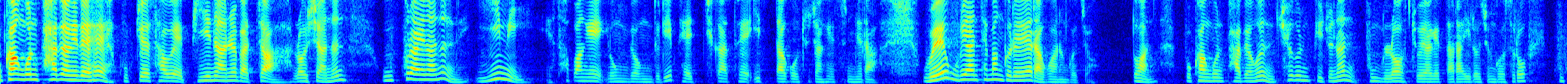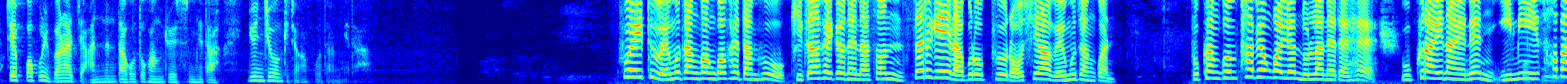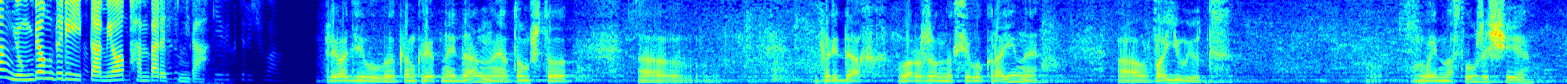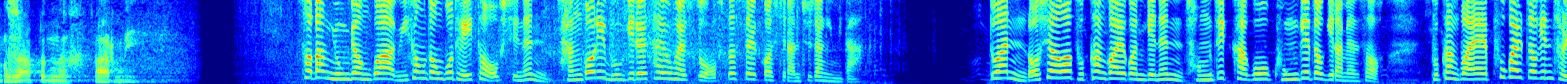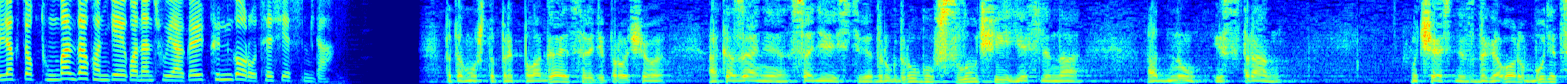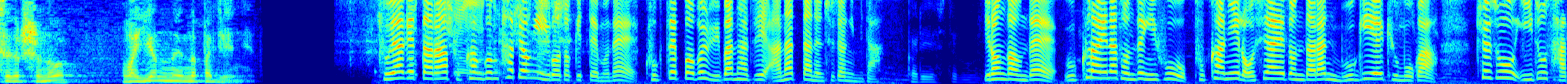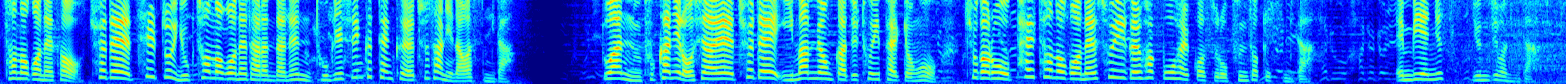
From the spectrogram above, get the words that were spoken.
북한군 파병에 대해 국제사회 비난을 받자 러시아는 우크라이나는 이미 서방의 용병들이 배치가 돼 있다고 주장했습니다. 왜 우리한테만 그래? 라고 하는 거죠. 또한 북한군 파병은 최근 비준한 북러 조약에 따라 이뤄진 것으로 국제법을 위반하지 않는다고도 강조했습니다. 윤지원 기자가 보도합니다. 쿠웨이트 외무장관과 회담 후 기자회견에 나선 세르게이 라브로프 러시아 외무장관. 북한군 파병 관련 논란에 대해 우크라이나에는 이미 서방 용병들이 있다며 반발했습니다. приводил конкретные данные о том, что в рядах вооруженных сил Украины воюют военнослужащие западных армий. 서방 용병과 위성 정보 데이터 없이는 장거리 무기를 사용할 수 없었을 것이란 주장입니다. 또한 러시아와 북한과의 관계는 정직하고 공개적이라면서 북한과의 포괄적인 전략적 동반자 관계에 관한 조약을 근거로 제시했습니다. Потому что предполагает, среди прочего, оказание содействия друг другу в случае, если на одну из стран участниц договора будет совершено военное нападение. 조약에 따라 북한군 파병이 이루어졌기 때문에 국제법을 위반하지 않았다는 주장입니다. 이런 가운데 우크라이나 전쟁 이후 북한이 러시아에 전달한 무기의 규모가 최소 2조 4천억 원에서 최대 7조 6천억 원에 달한다는 독일 싱크탱크의 추산이 나왔습니다. 또한 북한이 러시아에 최대 2만 명까지 투입할 경우 추가로 8천억 원의 수익을 확보할 것으로 분석했습니다. MBN 뉴스 윤지원입니다.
